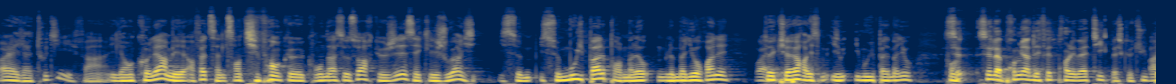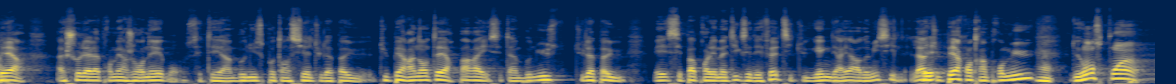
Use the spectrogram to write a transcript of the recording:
ouais, il a tout dit. Enfin, il est en colère, mais en fait, c'est le sentiment que, qu'on a ce soir, que j'ai, c'est que les joueurs, ils, ils se, ils se mouillent pas pour le maillot, le maillot rouennais. Ouais. Tucker, il, il, il mouille pas le maillot. C'est- C'est la première défaite problématique parce que tu Ouais. perds à Cholet à la première journée, bon, c'était un bonus potentiel, tu l'as pas eu. Tu perds à Nanterre, pareil, c'était un bonus, tu l'as pas eu. Mais c'est pas problématique ces défaites si tu gagnes derrière à domicile. Là, tu perds contre un promu Ouais. de 11 points.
